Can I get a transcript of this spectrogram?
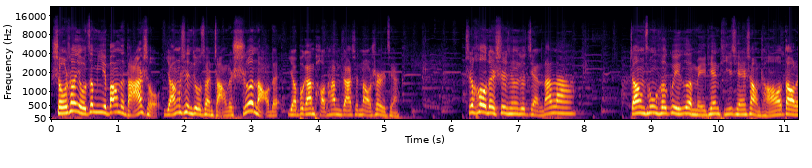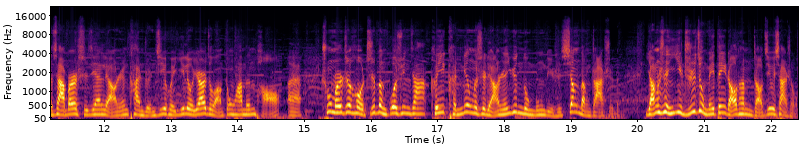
手上有这么一帮的打手，杨慎就算长了蛇脑袋，也不敢跑他们家去闹事儿去。之后的事情就简单啦。张聪和桂萼每天提前上朝，到了下班时间，两人看准机会，一溜烟就往东华门跑。哎，出门之后直奔郭勋家。可以肯定的是，两人运动功底是相当扎实的。杨慎一直就没逮着他们，找机会下手。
